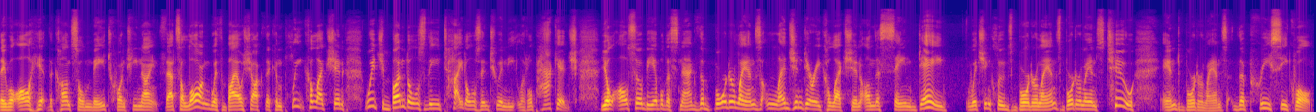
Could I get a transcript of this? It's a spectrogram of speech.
They will all hit the console May 29th. That's along with Bioshock the Complete Collection, which bundles the titles into a neat little package. You'll also be able to snag the Borderlands Legendary Collection on the same day which includes Borderlands, Borderlands 2, and Borderlands the pre sequel.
